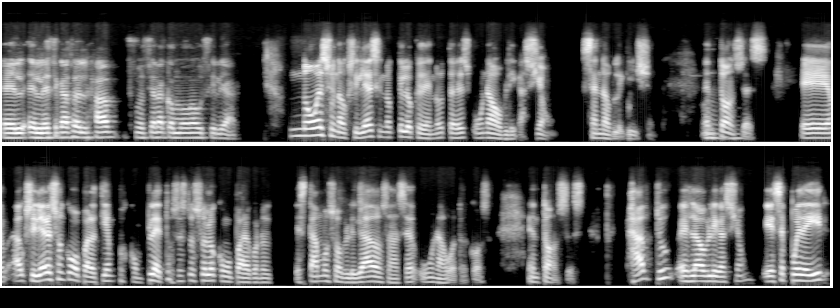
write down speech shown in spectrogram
El, en este caso el have funciona como un auxiliar. No es un auxiliar, sino que lo que denota es una obligación. Es an obligation. Entonces, eh, auxiliares son como para tiempos completos. Esto es solo como para cuando estamos obligados a hacer una u otra cosa. Entonces, have to es la obligación. Ese puede ir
